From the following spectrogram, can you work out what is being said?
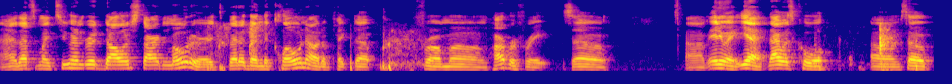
uh, that's my $200 starting motor. It's better than the clone I would have picked up from um, Harbor Freight. So um, anyway, yeah, that was cool. Um, so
